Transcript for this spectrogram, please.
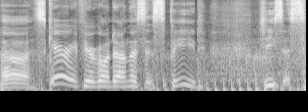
Uh, scary if you're going down this at speed. Jesus.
